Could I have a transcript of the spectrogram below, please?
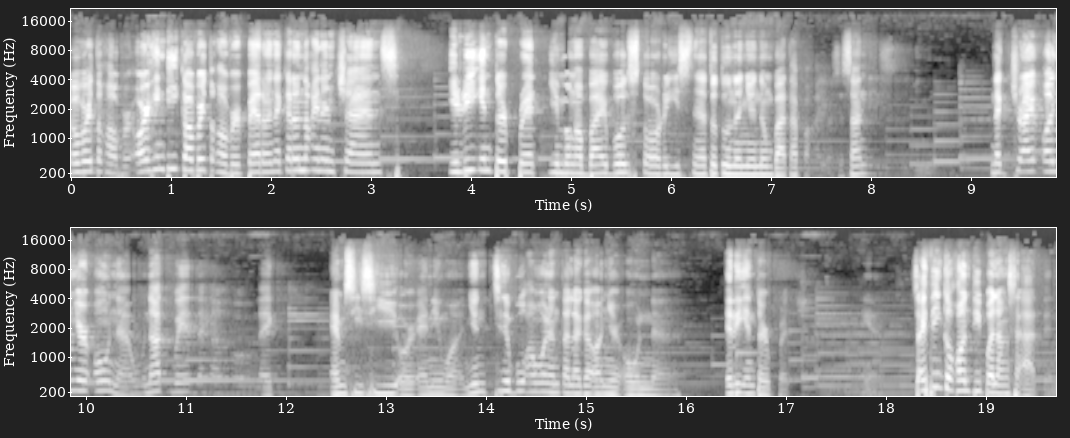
Cover to cover. Or hindi cover to cover, pero nagkaroon na kayo ng chance i-reinterpret yung mga Bible stories na natutunan nyo nung bata pa kayo sa Sunday nag-try on your own na, not with the help of like MCC or anyone. Yun, sinubukan mo lang talaga on your own na i-reinterpret. Yeah. So I think kakonti pa lang sa atin.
